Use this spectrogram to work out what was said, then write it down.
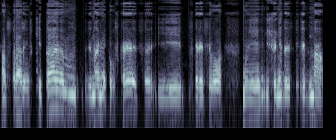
Австралии с Китаем. Динамика ускоряется, и, скорее всего, мы еще не достигли дна.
